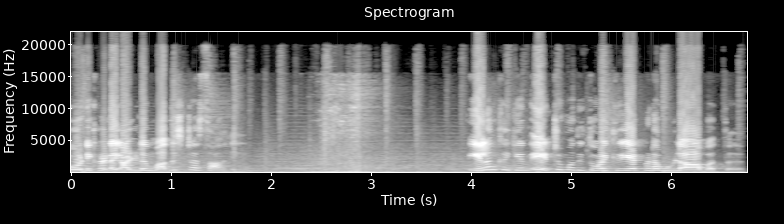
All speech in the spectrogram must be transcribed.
கோடிகளை அள்ளும் அதிர்ஷ்டசாலி. இலங்கையின் ஏற்றுமதி துறைக்கு ஏற்பட உள்ள ஆபத்து.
